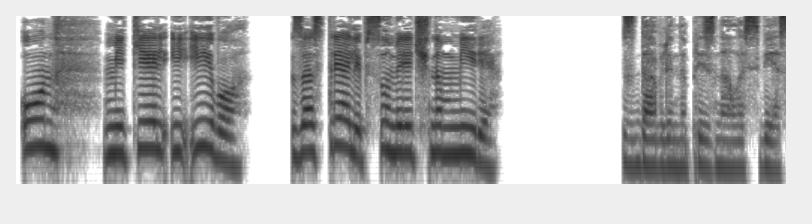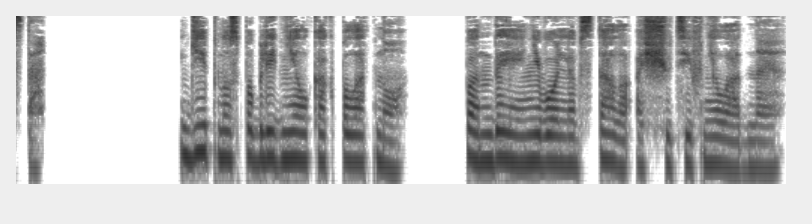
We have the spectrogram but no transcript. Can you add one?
«Он, Микель и Иво застряли в сумеречном мире», — сдавленно призналась Веста. Гипнос побледнел, как полотно. Пандея невольно встала, ощутив неладное.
